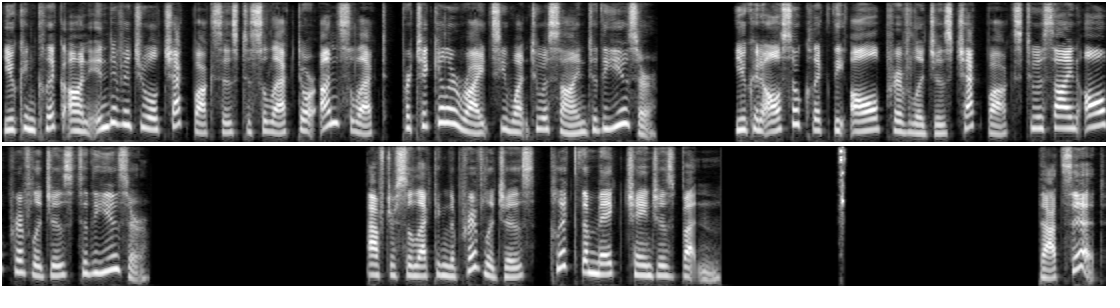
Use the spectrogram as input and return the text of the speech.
You can click on individual checkboxes to select or unselect particular rights you want to assign to the user. You can also click the All Privileges checkbox to assign all privileges to the user. After selecting the privileges, click the Make Changes button. That's it.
